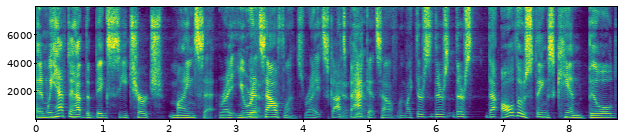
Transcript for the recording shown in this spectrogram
And we have to have the big C church mindset, right? You were yeah. at Southlands, right? Scott's yeah, back yeah. at Southland. Like there's there's there's that all those things can build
